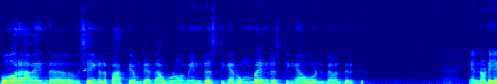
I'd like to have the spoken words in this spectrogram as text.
போராகவே இந்த விஷயங்களை பார்க்கவே முடியாது. அவ்வளோவுமே இன்ட்ரெஸ்டிங்காக ரொம்ப இன்ட்ரெஸ்டிங்காக ஒன்றுமே வந்திருக்கு. என்னுடைய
